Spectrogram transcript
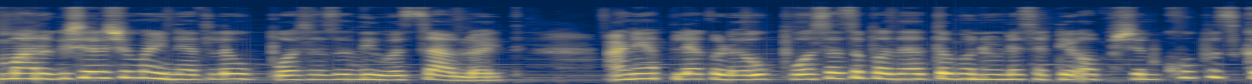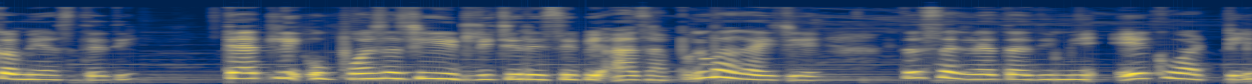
मार्गशीर्ष महिन्यातलं उपवासाचा दिवस चालू आहेत. आणि आपल्याकडं उपवासाचा पदार्थ बनवण्यासाठी ऑप्शन खूपच कमी असते ती. त्यातली उपवासाची इडलीची रेसिपी आज आपण बघायची आहे. तर सगळ्यात आधी मी एक वाटी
